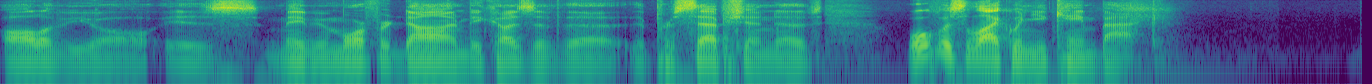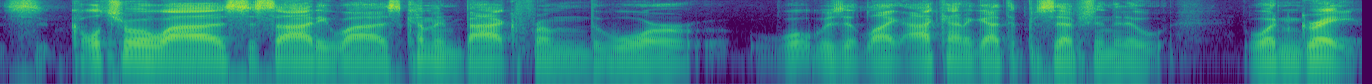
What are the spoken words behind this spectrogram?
all of you all, is maybe more for Don because of the the perception of what was it like when you came back, cultural wise, society wise, coming back from the war. What was it like? I kind of got the perception that it wasn't great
